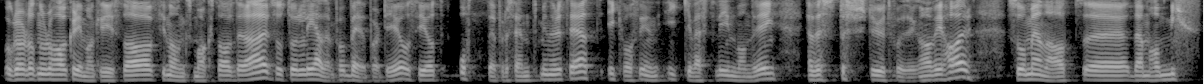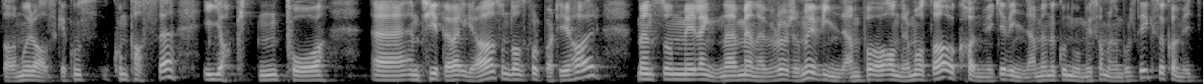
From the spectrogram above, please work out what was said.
Og klart at Når du har klimakrisa, finansmakta og alt det der, så står lederen for Arbeiderpartiet og sier at 8 minoritet, ikke-vestlig innvandring, er det største utfordringa vi har. Så mener jeg at uh, de har mista det moralske kompasset i jakten på eh, en type velgere som Dansk Folkeparti har, men som i lengden mener for det første må vi vinne dem på andre måter. Og kan vi ikke vinne dem med en økonomisk samlende politikk, så kan vi ikke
